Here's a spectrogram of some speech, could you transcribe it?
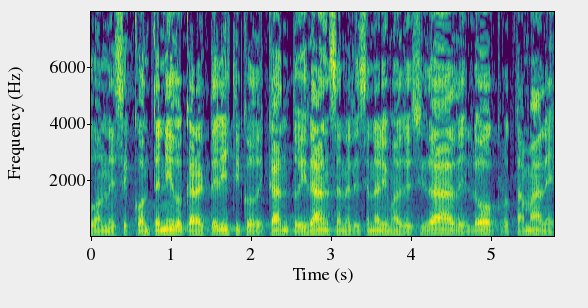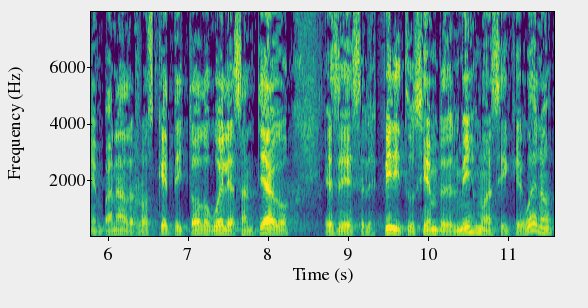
con ese contenido característico de canto y danza en el escenario Madre Ciudad, de locro, tamales, empanadas, rosquete y todo huele a Santiago, ese es el espíritu siempre del mismo, así que bueno,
